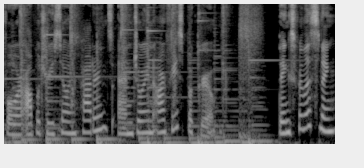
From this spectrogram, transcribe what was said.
for Apple Tree Sewing Patterns and join our Facebook group. Thanks for listening.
